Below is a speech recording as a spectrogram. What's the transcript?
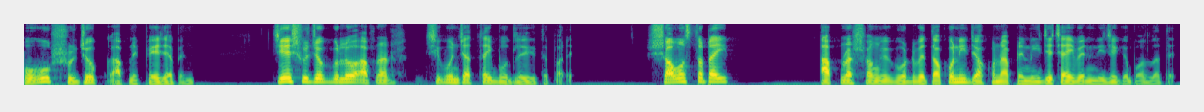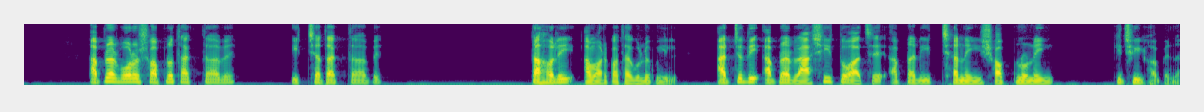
বহু সুযোগ আপনি পেয়ে যাবেন। যে সুযোগগুলো আপনার জীবনযাত্রাই বদলে দিতে পারে। সমস্তটাই আপনার সঙ্গে ঘটবে তখনই যখন আপনি নিজে চাইবেন নিজেকে বদলাতে। আপনার বড় স্বপ্ন থাকতে হবে, ইচ্ছা থাকতে হবে, তাহলেই আমার কথাগুলো মিলবে। আর যদি আপনার রাশি তো আছে, আপনার ইচ্ছা নেই, স্বপ্ন নেই, কিছুই হবে না।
